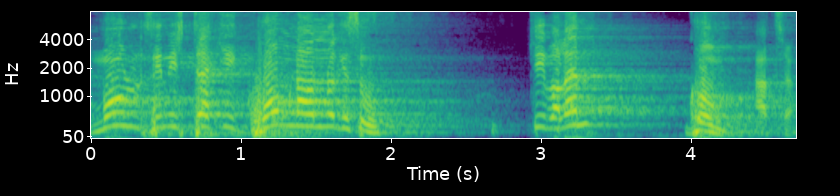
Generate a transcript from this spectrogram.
মূল জিনিসটা কি, ঘুম না অন্য কিছু? কি বলেন? ঘুম। আচ্ছা।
